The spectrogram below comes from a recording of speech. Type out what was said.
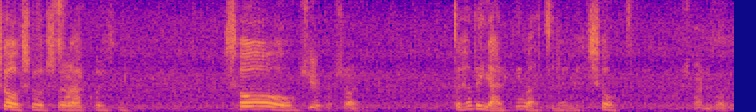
শো শো শো রাগ করিস নি। শো তোর সাথে ইয়ার কি বাচ্চি লাগে শো বাবু,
